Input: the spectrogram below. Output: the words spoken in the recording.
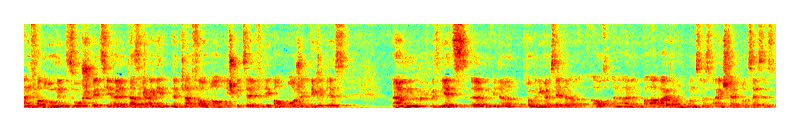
Anforderungen so speziell, dass ich eigentlich eine Plattform brauche, die speziell für die Baubranche entwickelt ist. Ähm, wir sind jetzt, äh, wie der Dominik erzählt hat, auch an einer Überarbeitung unseres Einstellprozesses.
